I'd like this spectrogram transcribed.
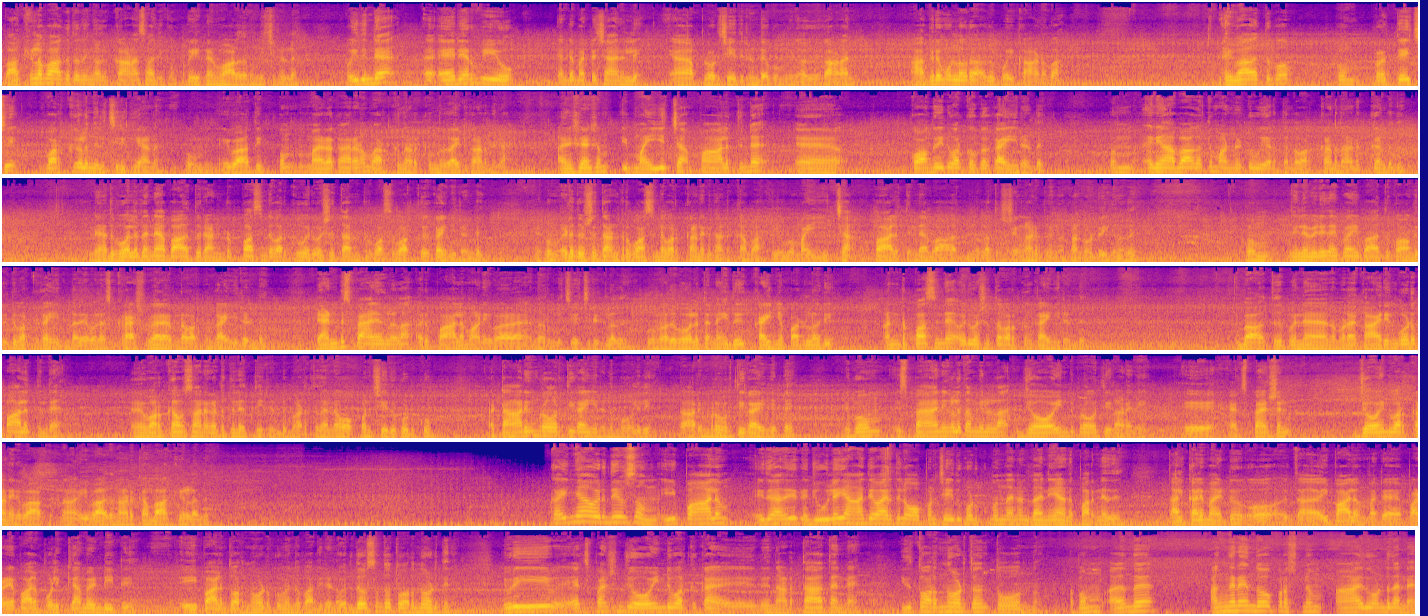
ബാക്കിയുള്ള ഭാഗത്ത് നിങ്ങൾക്ക് കാണാൻ സാധിക്കും. റീറ്റേൺ വാൾ നിർമ്മിച്ചിട്ടുള്ളത്. അപ്പോൾ ഇതിന്റെ ഏരിയർ വ്യൂ എന്റെ മറ്റേ ചാനലിൽ അപ്ലോഡ് ചെയ്തിട്ടുണ്ട്. അപ്പം നിങ്ങൾക്ക് കാണാൻ ആഗ്രഹമുള്ളവർ അത് പോയി കാണുക. ഈ ഭാഗത്ത് ഇപ്പോൾ ഇപ്പം പ്രത്യേകിച്ച് വർക്കുകൾ നിലച്ചിരിക്കുകയാണ്. ഇപ്പം ഈ ഭാഗത്ത് ഇപ്പം മഴ കാരണം വർക്ക് നടക്കുന്നതായിട്ട് കാണുന്നില്ല. അതിനുശേഷം ഈ മയ്യച്ച പാലത്തിന്റെ കോൺക്രീറ്റ് വർക്കൊക്കെ കഴിഞ്ഞിട്ടുണ്ട്. അപ്പം ഇനി ആ ഭാഗത്ത് മണ്ണിട്ട് ഉയർത്തേണ്ട വർക്കാണ് നടക്കേണ്ടത്. പിന്നെ അതുപോലെ തന്നെ ആ ഭാഗത്ത് ഒരു അണ്ടർ പാസിന്റെ വർക്ക് ഒരു വശത്തെ അണ്ടർ പാസ് വർക്ക് കഴിഞ്ഞിട്ടുണ്ട്. ഇപ്പം ഇടതുവശത്തെ അണ്ടർ പാസിന്റെ വർക്കാണ് ഇനി നടക്കാൻ ബാക്കിയുള്ളത്. ഇപ്പം മയിച്ച പാലത്തിന്റെ ഭാഗത്തു നിന്നുള്ള ദൃശ്യങ്ങളാണ് ഇപ്പോൾ നിങ്ങൾ കണ്ടുകൊണ്ടിരിക്കുന്നത്. ഇപ്പം നിലവിൽ ഇപ്പോൾ ഈ ഭാഗത്ത് കോൺക്രീറ്റ് വർക്ക് കഴിഞ്ഞിട്ടുണ്ട്. അതേപോലെ സ്ക്രാഷ് ബാരറിന്റെ വർക്കും കഴിഞ്ഞിട്ടുണ്ട്. രണ്ട് സ്പാനുകളുള്ള ഒരു പാലമാണ് ഇവിടെ നിർമ്മിച്ച് വെച്ചിട്ടുള്ളത്. അപ്പം അതുപോലെ തന്നെ ഇത് കഴിഞ്ഞ പാടുള്ള ഒരു അണ്ടർ പാസിന്റെ ഒരു വശത്തെ വർക്കും കഴിഞ്ഞിട്ടുണ്ട്. ഭാഗത്ത് പിന്നെ നമ്മുടെ കാര്യങ്കോട് പാലത്തിന്റെ വർക്ക് അവസാന ഘട്ടത്തിൽ എത്തിയിട്ടുണ്ട്. അടുത്ത് തന്നെ ഓപ്പൺ ചെയ്ത് കൊടുക്കും. ടാറിങ് പ്രവൃത്തി കഴിഞ്ഞിട്ടുണ്ട് മുകളിൽ. ടാറിങ് പ്രവൃത്തി കഴിഞ്ഞിട്ട് ഇപ്പം സ്പാനുകൾ തമ്മിലുള്ള ജോയിന്റ് പ്രവൃത്തികളാണ് ഇനി എക്സ്പാൻഷൻ ജോയിന്റ് വർക്കാണ് ഇനി ഈ ഭാഗത്ത് നടക്കാൻ ബാക്കിയുള്ളത്. കഴിഞ്ഞ ഒരു ദിവസം ഈ പാലം ഇത് അത് ജൂലൈ ആദ്യ വാരത്തിൽ ഓപ്പൺ ചെയ്ത് കൊടുക്കുമെന്ന് തന്നെ തന്നെയാണ് പറഞ്ഞത്. താൽക്കാലികമായിട്ട് ഈ പാലം മറ്റേ പഴയ പാലം പൊളിക്കാൻ വേണ്ടിയിട്ട് ഈ പാലം തുറന്നു കൊടുക്കുമെന്ന് പറഞ്ഞിട്ടുണ്ട്. ഒരു ദിവസം തുറന്നു കൊടുത്തിന്. ഇവർ ഈ എക്സ്പാൻഷൻ ജോയിന്റ് വർക്ക് നടത്താതെ തന്നെ ഇത് തുറന്നു കൊടുത്തെന്ന് തോന്നുന്നു. അപ്പം അതെന്ത് അങ്ങനെ എന്തോ പ്രശ്നം ആയതുകൊണ്ട് തന്നെ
